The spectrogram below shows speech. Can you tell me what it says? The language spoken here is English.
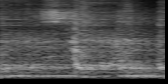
Dance, dance.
